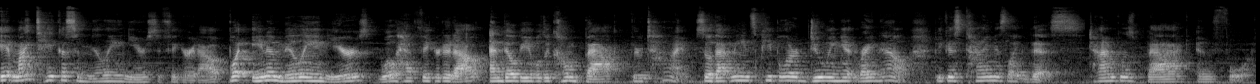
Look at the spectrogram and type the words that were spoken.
It might take us a million years to figure it out, but in a million years, we'll have figured it out and they'll be able to come back through time. So that means people are doing it right now because time is like this. Time goes back and forth.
